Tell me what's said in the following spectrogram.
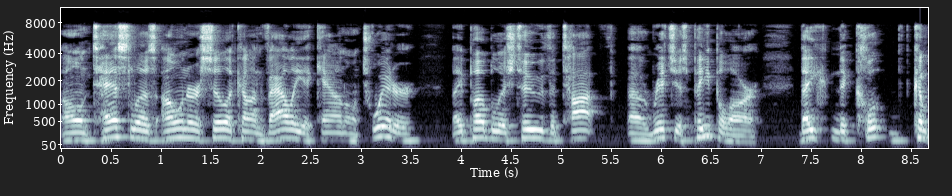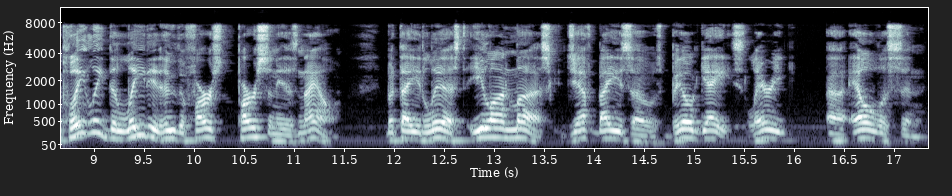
on Tesla's owner Silicon Valley account on Twitter, they published who the top uh, richest people are. They, completely deleted who the first person is now, but they list Elon Musk, Jeff Bezos, Bill Gates, Larry uh, Ellison,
